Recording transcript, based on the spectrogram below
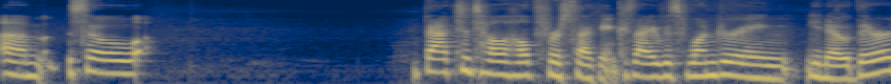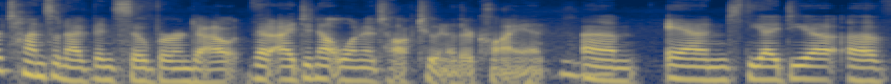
Um, so back to telehealth for a second, because I was wondering, you know, there are times when I've been so burned out that I did not want to talk to another client. Um, and the idea of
